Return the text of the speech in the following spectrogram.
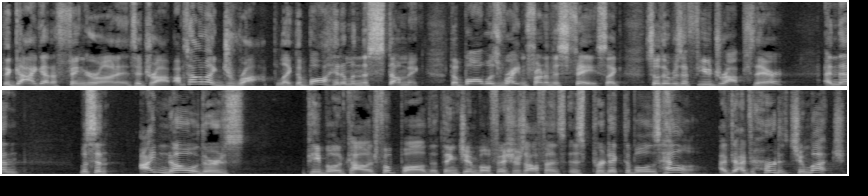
the guy got a finger on it, it's a drop. I'm talking like drop. Like the ball hit him in the stomach. The ball was right in front of his face. Like, so there was a few drops there. And then, listen, I know there's people in college football that think Jimbo Fisher's offense is predictable as hell. I've, I've heard it too much.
